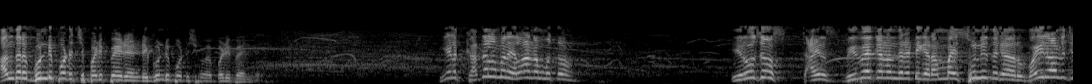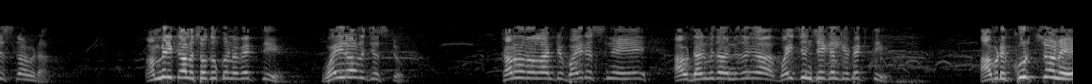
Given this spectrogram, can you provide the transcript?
అందరూ గుండి పొడిచి పడిపోయాడండి గుండి పొడిచి పడిపోయింది వీళ్ళ కథలు మనం ఎలా నమ్ముతాం? ఈరోజు ఆయన వివేకానంద రెడ్డి గారు అమ్మాయి సునీత గారు వైరాలజిస్ట్ ఆవిడ. అమెరికాలో చదువుకున్న వ్యక్తి వైరాలజిస్ట్. కరోనా లాంటి వైరస్ని ఆవిడ దాని మీద నిజంగా వైద్యం చేయగలిగే వ్యక్తి. ఆవిడ కూర్చొని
